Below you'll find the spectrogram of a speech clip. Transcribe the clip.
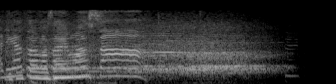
ありがとうございました。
